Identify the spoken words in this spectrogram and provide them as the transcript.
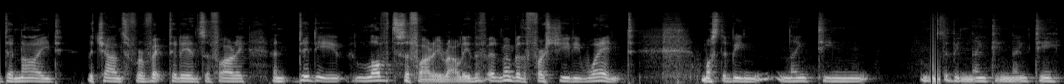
denied the chance for victory in Safari. And Didier loved Safari Rally. The, remember the first year he went must have been nineteen must have been nineteen ninety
